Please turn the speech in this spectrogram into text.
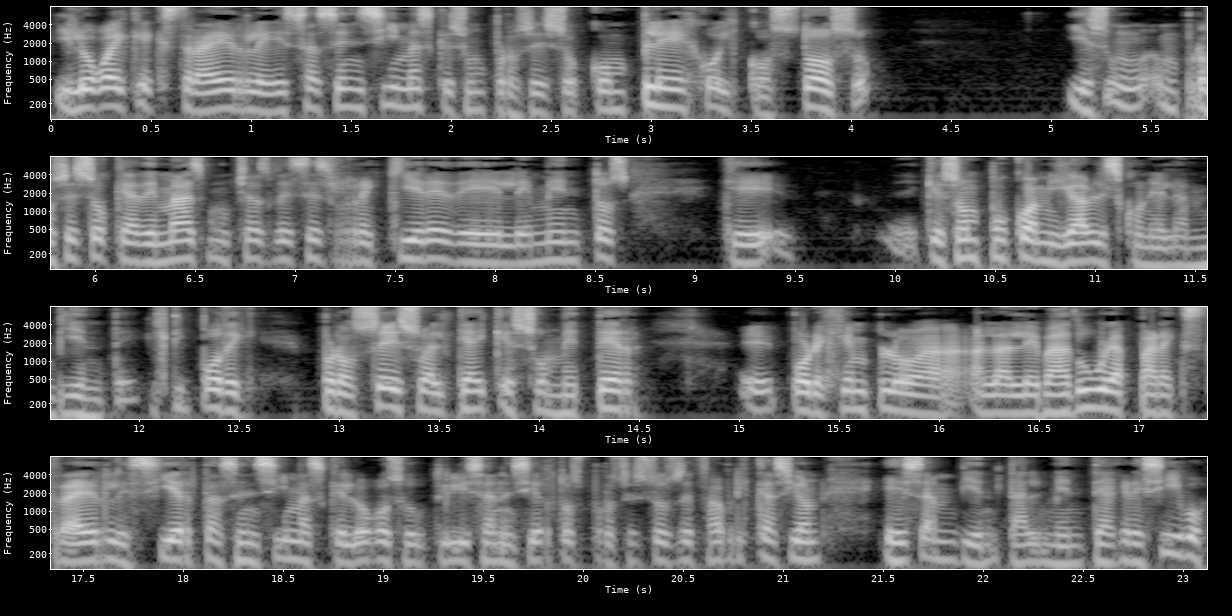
y luego hay que extraerle esas enzimas, que es un proceso complejo y costoso, y es un, proceso que además muchas veces requiere de elementos que, que, son poco amigables con el ambiente, el tipo de proceso al que hay que someter, eh, por ejemplo, a, la levadura para extraerle ciertas enzimas que luego se utilizan en ciertos procesos de fabricación, es ambientalmente agresivo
